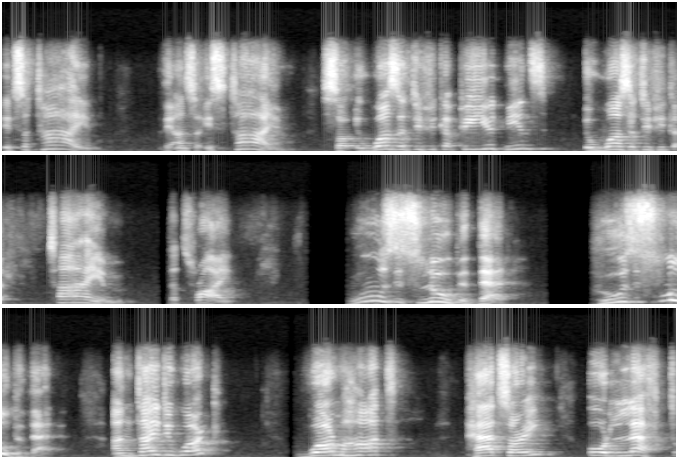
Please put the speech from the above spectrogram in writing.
it's a time. The answer is time. So it was a difficult period means it was a difficult time. That's right. Whose sloop is that? Whose sloop that? Untidy work, warm hot, hat, sorry, or left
